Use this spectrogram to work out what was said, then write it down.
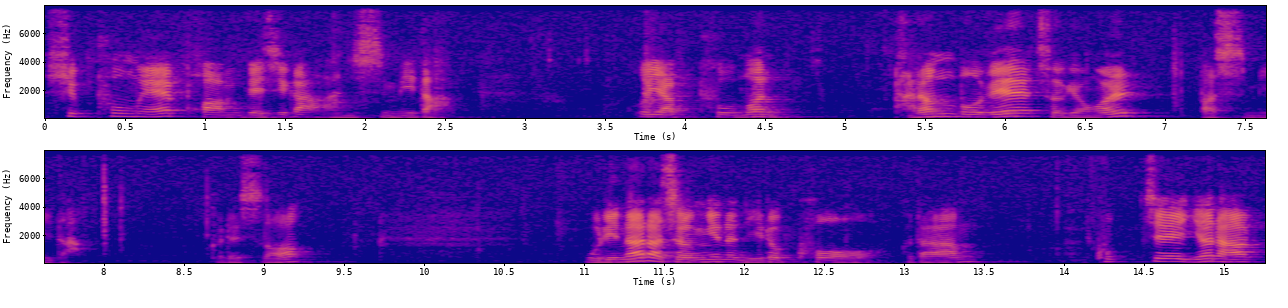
식품에 포함되지가 않습니다. 의약품은 다른 법에 적용을 받습니다. 그래서 우리나라 정의는 이렇고 그 다음 국제연합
